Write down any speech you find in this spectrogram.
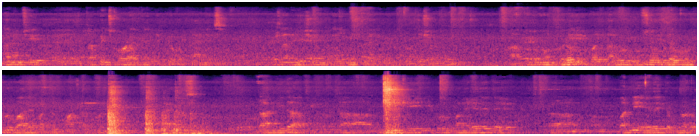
దాని నుంచి తప్పించుకోవడానికి అని చెప్పి ఒక ప్లాన్ చేసి ఎట్లనే చేసి మన ఎలిమినేట్ అనేటువంటి ఉద్దేశంతో ఆ కుటుంబంతో వాళ్ళు నలుగురు కూర్చొని కొడుకులు భార్య భర్తలు మాట్లాడుకుంటారు దాని మీద ఆ, దీనికి ఇప్పుడు మన ఏదైతే ఆ, బన్నీ ఏదైతే ఉన్నాడో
